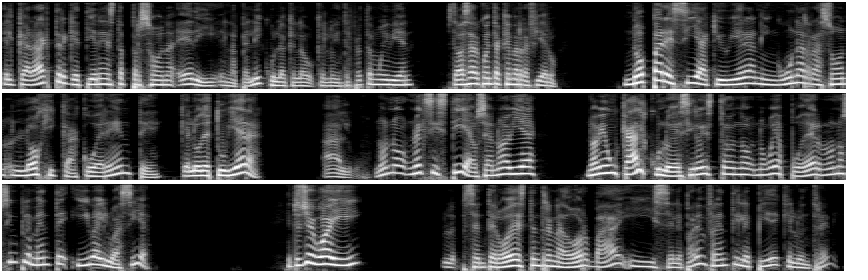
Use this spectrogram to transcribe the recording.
el carácter que tiene esta persona, Eddie, en la película, que lo, que lo interpreta muy bien, te vas a dar cuenta a qué me refiero. No parecía que hubiera ninguna razón lógica, coherente, que lo detuviera algo. No, no, no existía. O sea, no había, no había un cálculo de decir, esto no, no voy a poder. No, no, simplemente iba y lo hacía. Entonces llegó ahí, se enteró de este entrenador, va y se le para enfrente y le pide que lo entrene.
